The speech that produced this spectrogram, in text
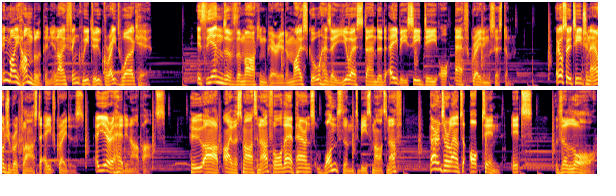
In my humble opinion, I think we do great work here. It's the end of the marking period, and my school has a US standard A, B, C, D, or F grading system. I also teach an algebra class to 8th graders, a year ahead in our parts, who are either smart enough or their parents want them to be smart enough. Parents are allowed to opt in. It's the law.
